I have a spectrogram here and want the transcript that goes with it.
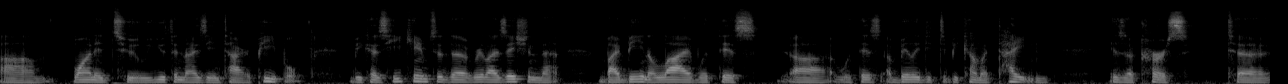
um, wanted to euthanize the entire people because he came to the realization that by being alive with this uh, with this ability to become a titan is a curse to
